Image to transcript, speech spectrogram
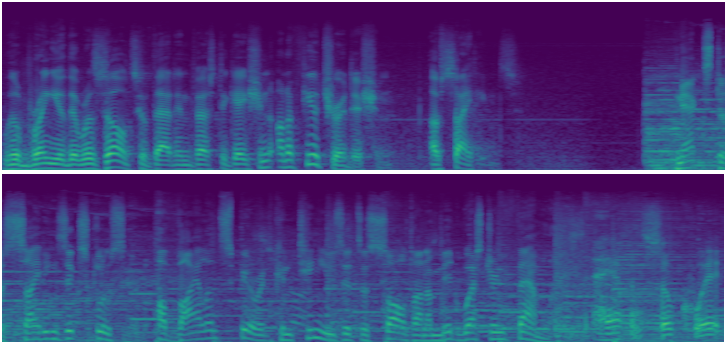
We'll bring you the results of that investigation on a future edition of Sightings. Next, a sightings exclusive. A violent spirit continues its assault on a Midwestern family. It happened so quick.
